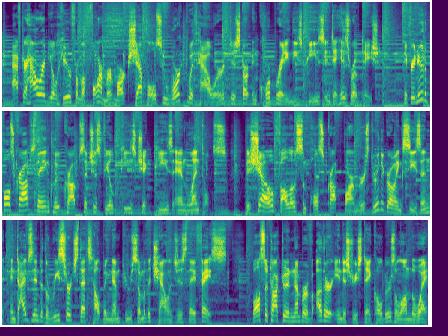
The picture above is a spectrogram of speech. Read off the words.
After Howard, you'll hear from a farmer, Mark Sheffels, who worked with Howard to start incorporating these peas into his rotation. If you're new to pulse crops, they include crops such as field peas, chickpeas, and lentils. The show follows some pulse crop farmers through the growing season and dives into the research that's helping them through some of the challenges they face. We'll also talk to a number of other industry stakeholders along the way.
